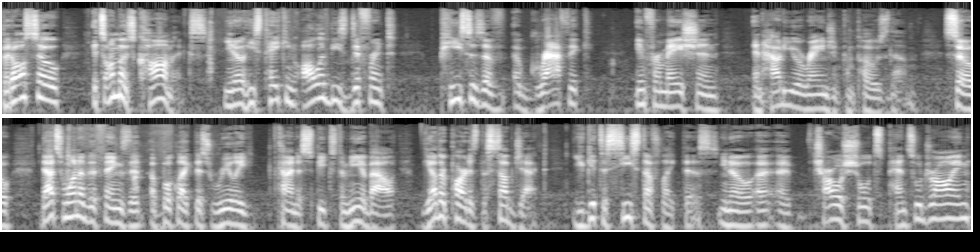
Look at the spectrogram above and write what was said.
But also, it's almost comics. You know, he's taking all of these different pieces of, of graphic information and how do you arrange and compose them. So that's one of the things that a book like this really kind of speaks to me about. The other part is the subject. You get to see stuff like this. You know, a, a Charles Schulz pencil drawing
